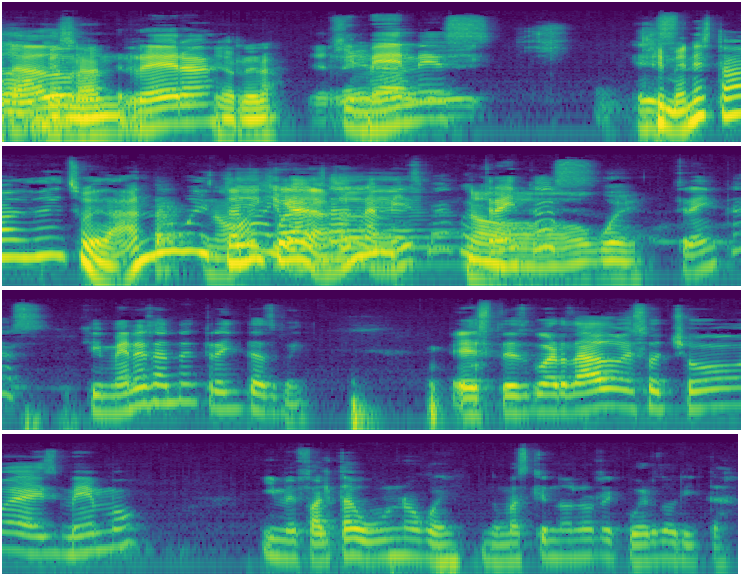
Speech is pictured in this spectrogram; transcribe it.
Guardado, que son Herrera, Herrera. Herrera, Jiménez. Es- Jiménez estaba en su edad, ¿no, güey? No, ya anda en la misma, güey. No, 30. güey. 30. Jiménez anda en 30, güey. Este es guardado, es Ochoa, es Memo. Y me falta uno, güey. Nomás que no lo recuerdo ahorita.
